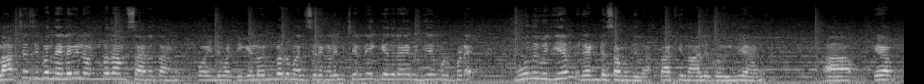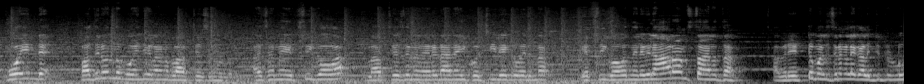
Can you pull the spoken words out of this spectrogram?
Blasters ഇപ്പോൾ നിലവിൽ ഒൻപതാം സ്ഥാനത്താണ്. പോയിന്റ് പട്ടികയിൽ ഒൻപത് മത്സരങ്ങളിൽ ചെന്നൈക്കെതിരായ വിജയം ഉൾപ്പെടെ മൂന്ന് വിജയം രണ്ട് സമനില. ബാക്കി നാല് തോൽവിയാണ്. പോയിന്റ് പതിനൊന്ന് പോയിന്റുകളാണ് ബ്ലാസ്റ്റേഴ്സിനുള്ളത് അതേസമയം എഫ് സി ഗോവ ബ്ലാസ്റ്റേഴ്സിനെ നേരിടാനായി കൊച്ചിയിലേക്ക് വരുന്ന എഫ് സി ഗോവ നിലവിൽ ആറാം സ്ഥാനത്താണ്. അവർ എട്ട് മത്സരങ്ങളെ കളിച്ചിട്ടുള്ളൂ.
